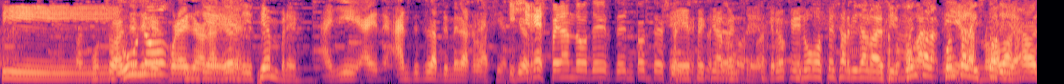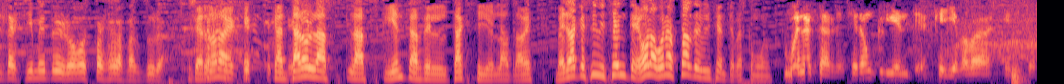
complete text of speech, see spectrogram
mucho antes de 21 que fuera de de diciembre. allí antes de la primera glaciación. ¿Y sigue esperando desde entonces? Sí, efectivamente. Creo que luego César Vidal va a decir, cuenta, la- García, cuenta la No ha historia. bajado el taxímetro y luego os pasa la factura. Perdona, que cantaron las, las clientas del taxi la otra vez. ¿Verdad que sí, Vicente? Hola, buenas tardes, Vicente. Ves como... Buenas tardes, era un cliente que llevaba Héctor,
